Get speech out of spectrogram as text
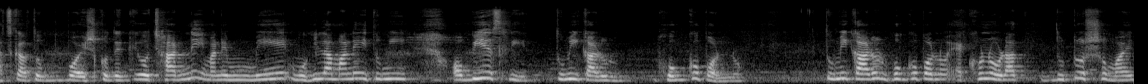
আজকাল তো বয়স্কদেরকেও ছাড় নেই মানে মেয়ে, মহিলা মানেই তুমি অবভিয়াসলি তুমি কারুর ভোগ্যপণ্য। তুমি কারুর ভোগ্যপণ্য। এখনও রাত দুটোর সময়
